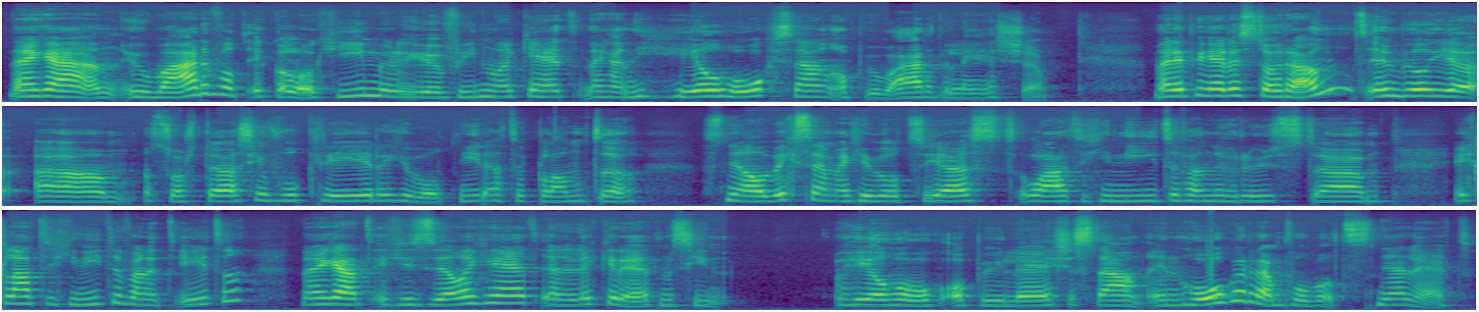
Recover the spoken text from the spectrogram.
dan gaan uw waarden van ecologie, milieuvriendelijkheid, dan gaan die heel hoog staan op uw waardelijstje. Maar heb je een restaurant en wil je um, een soort thuisgevoel creëren, je wilt niet dat de klanten snel weg zijn, maar je wilt ze juist laten genieten van de rust, um, echt laten genieten van het eten, dan gaat gezelligheid en lekkerheid misschien heel hoog op uw lijstje staan en hoger dan bijvoorbeeld snelheid.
